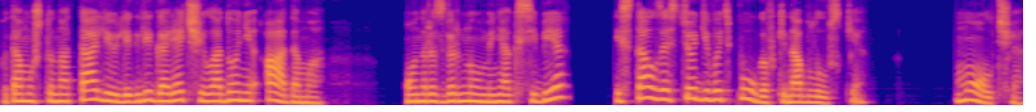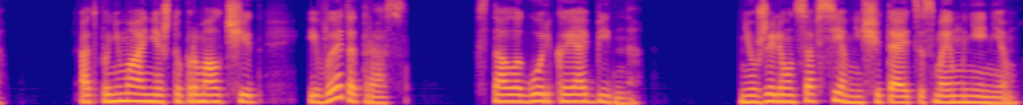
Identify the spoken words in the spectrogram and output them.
потому что на талию легли горячие ладони Адама. Он развернул меня к себе и стал застегивать пуговки на блузке. Молча. От понимания, что промолчит и в этот раз, стало горько и обидно. Неужели он совсем не считается с моим мнением?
